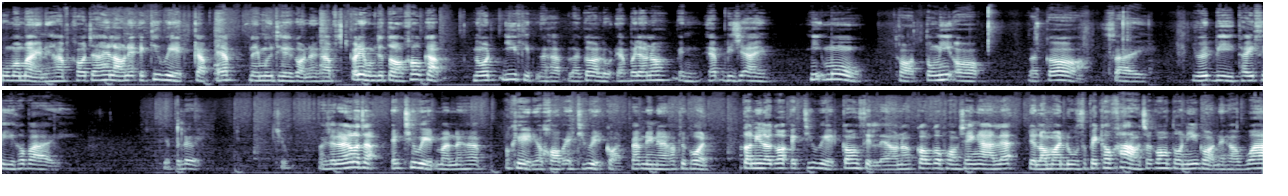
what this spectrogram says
2 มาใหม่นะครับ เขาจะให้เราเนี่ย activate กับแอปในมือถือก่อนนะครับ ก็เดี๋ยวผมจะต่อเข้ากับ Note 20 นะครับ แล้วก็โหลดแอปไปแล้วเนาะ เป็นแอป DJI Mimo ถอดตรงนี้ออก แล้วก็ใส่ USB Type C เข้าไป เสียบไปเลยชุบหลังจากนั้นเราจะ activate มันนะครับ โอเค เดี๋ยวขอไป activate ก่อนแป๊บนึงนะครับทุกคน ตอนนี้เราก็ activate กล้องเสร็จแล้วเนอะกล้องก็พร้อมใช้งานแล้ว เดี๋ยวเรามาดูสเปคคร่าวๆของเจ้ากล้องตัวนี้ก่อนนะครับว่า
